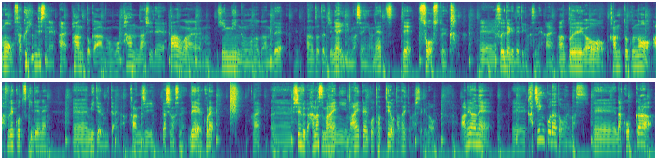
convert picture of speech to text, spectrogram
もう作品ですね。はい。パンとか、あの、もうパンなしで、パンは貧民のものなんで、あなたたちにはいりませんよね。つって、ソースというか、えー、それだけ出てきますね。はい。アート映画を監督のアフレコ付きでね、えー、見てるみたいな感じがしますね。で、これ、はい。えー、シェフが話す前に毎回こうた手を叩いてましたけど、あれはね、えー、カチンコだと思います。えー、だこっか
